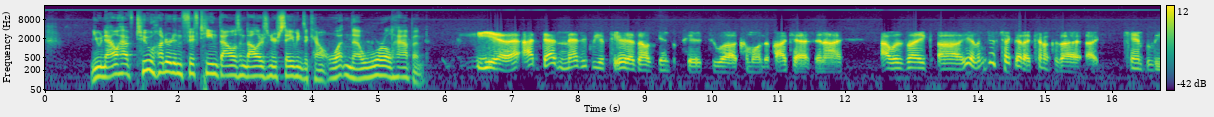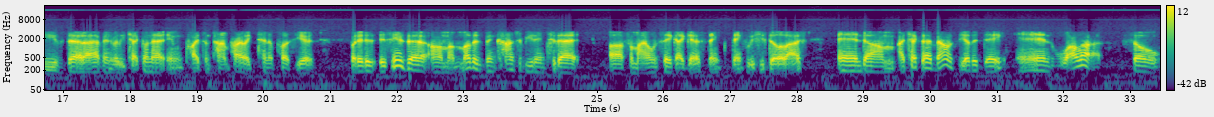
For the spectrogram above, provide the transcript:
you now have $215,000 in your savings account. What in the world happened? Yeah, I, that magically appeared as I was getting prepared to uh, come on the podcast, and I, I was like, uh, yeah, let me just check that account because I, I can't believe that I haven't really checked on that in quite some time, probably like ten or plus years. But it is, it seems that um, my mother's been contributing to that uh, for my own sake, I guess. Thank, thankfully, she's still alive. And um, I checked that balance the other day, and voila! So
